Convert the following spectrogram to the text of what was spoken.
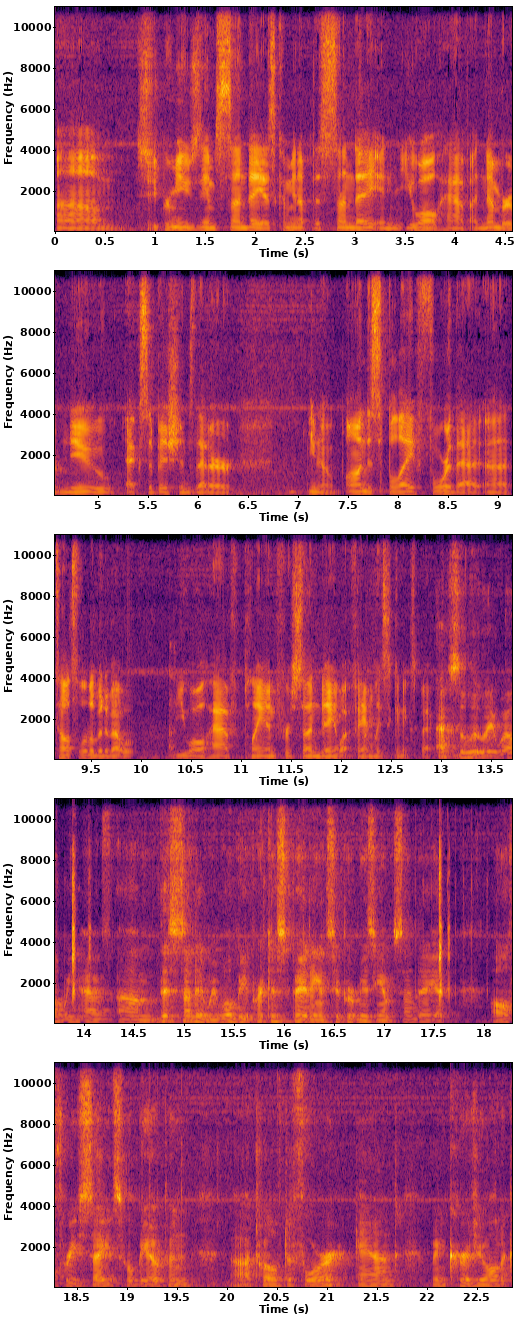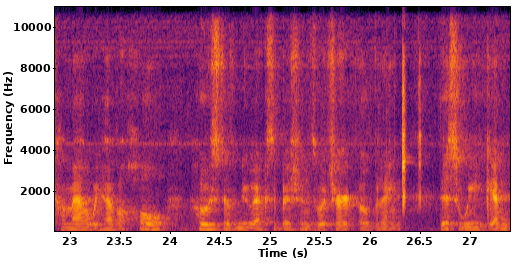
Um, Super Museum Sunday is coming up this Sunday, and you all have a number of new exhibitions that are, you know, on display for that. Uh, tell us a little bit about what you all have planned for Sunday and what families can expect. Absolutely. Well, we have um, this Sunday. We will be participating in Super Museum Sunday at all three sites will be open uh, 12 to 4, and we encourage you all to come out. We have a whole host of new exhibitions which are opening this week, and,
